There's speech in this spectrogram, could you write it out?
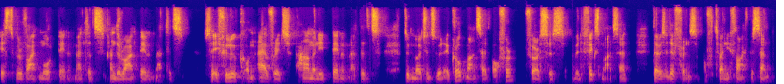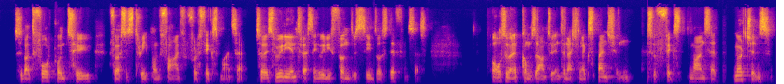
is to provide more payment methods and the right payment methods. So if you look on average, how many payment methods do merchants with a growth mindset offer versus with a fixed mindset, there is a difference of 25%. So about 4.2 versus 3.5 for a fixed mindset. So it's really interesting, really fun to see those differences. Also, when it comes down to international expansion, so fixed mindset merchants,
